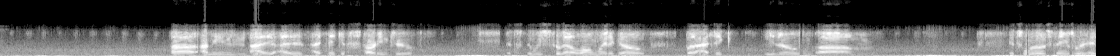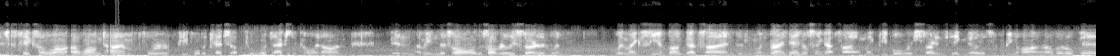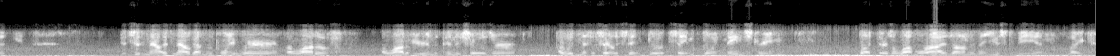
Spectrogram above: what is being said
Uh, I mean, I, I I think it's starting to. It's we still got a long way to go, but I think you know um, it's one of those things where it just takes a long a long time for people to catch up to what's actually going on. And I mean, this all this all really started when when like CM Punk got signed and when Bryan Danielson got signed. Like people were starting to take notice of Ring of Honor a little bit. And it's just now it's now gotten to the point where a lot of a lot of your independent shows are I wouldn't necessarily say go, say going mainstream, but there's a lot more eyes on them than there used to be, and like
